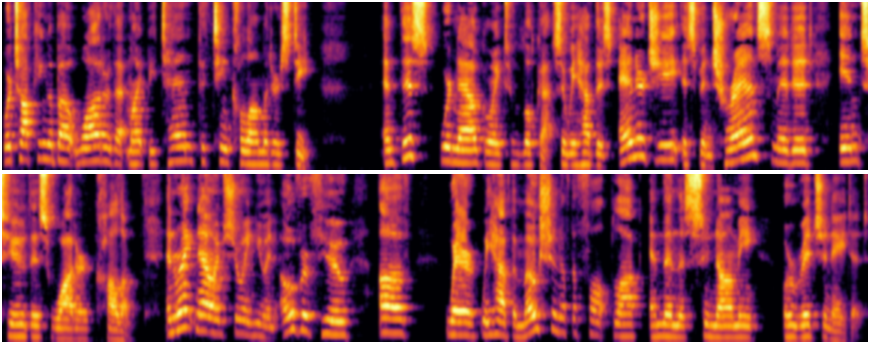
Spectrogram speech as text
we're talking about water that might be 10, 15 kilometers deep. And this we're now going to look at. So we have this energy, it's been transmitted into this water column. And right now I'm showing you an overview of where we have the motion of the fault block and then the tsunami originated.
